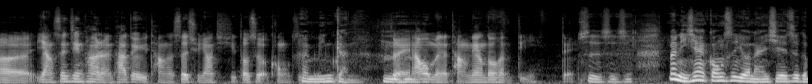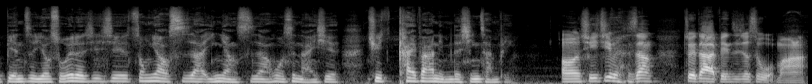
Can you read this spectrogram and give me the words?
呃养生健康的人，他对于糖的摄取量其实都是有控制很，敏感的。嗯、对，然后我们的糖量都很低，对。是是是。那你现在公司有哪一些这个编制？有所谓的这些中药师啊、营养师啊，或者是哪一些去开发你们的新产品？呃，其实基本上最大的编制就是我妈啦，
